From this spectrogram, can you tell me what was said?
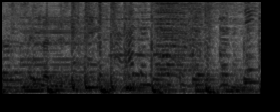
ça c'est de la musique.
